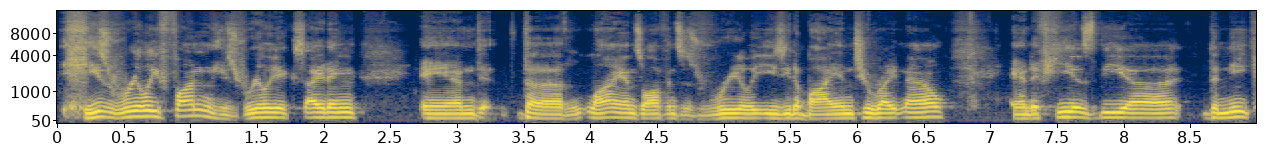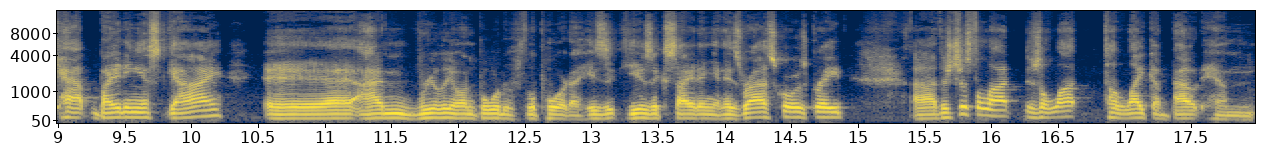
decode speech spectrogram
he's really fun. He's really exciting, and the Lions' offense is really easy to buy into right now. And if he is the uh, the kneecap bitingest guy, uh, I'm really on board with LaPorta. He's he is exciting, and his RAS score is great. Uh, there's just a lot. There's a lot to like about him,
